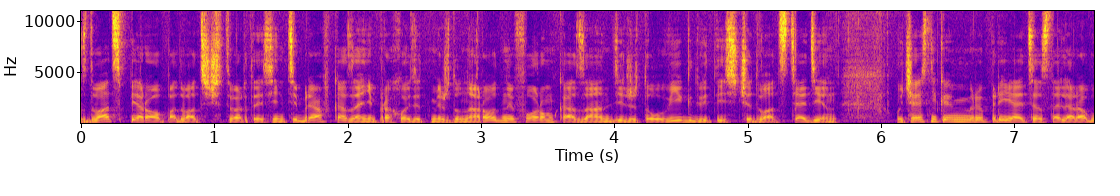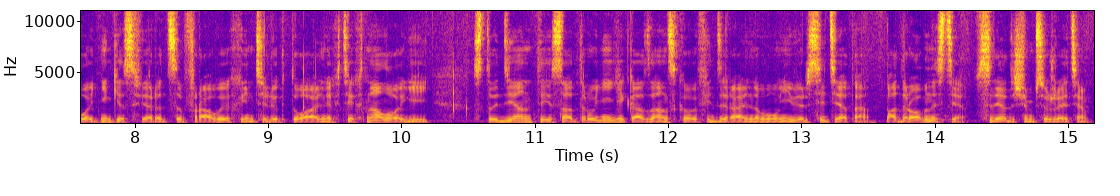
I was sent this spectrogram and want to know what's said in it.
С 21 по 24 сентября в Казани проходит международный форум «Kazan Digital Week 2021». Участниками мероприятия стали работники сферы цифровых и интеллектуальных технологий, студенты и сотрудники Казанского федерального университета. Подробности в следующем сюжете.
